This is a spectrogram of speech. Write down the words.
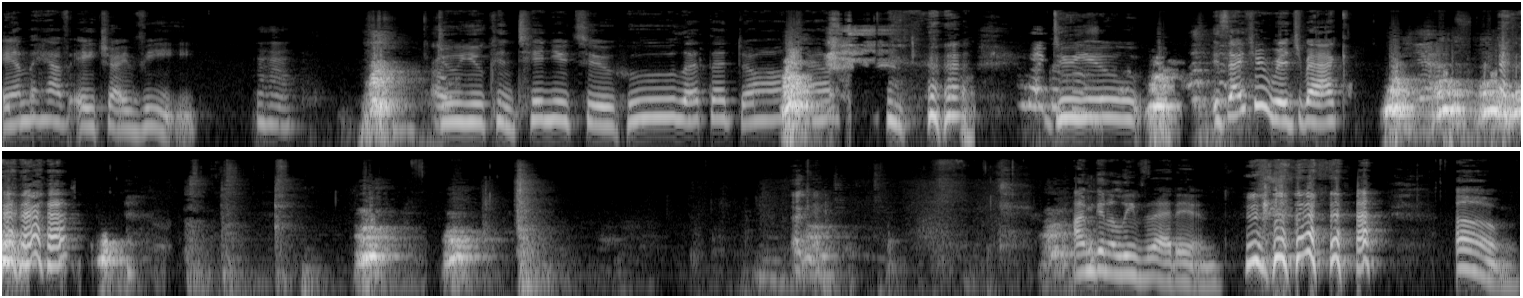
and they have HIV, mm-hmm. do oh. you continue to who let that dog out? do you is that your ridgeback? Yeah. okay. I'm going to leave that in. um,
